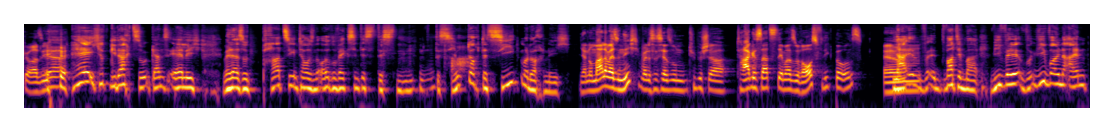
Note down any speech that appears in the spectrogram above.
quasi. Ja. Hey, ich hab gedacht, so ganz ehrlich, wenn da so ein paar 10.000 Euro weg sind, das, das, das juckt doch, das sieht man doch nicht. Ja, normalerweise nicht, weil das ist ja so ein typischer Tagessatz, der mal so rausfliegt bei uns. Ähm, Ja, äh, warte mal, wie, will, wie wollen einen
